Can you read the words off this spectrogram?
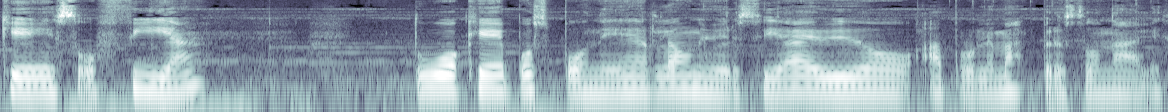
que Sofía tuvo que posponer la universidad debido a problemas personales.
